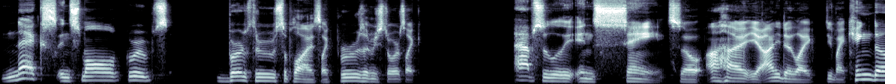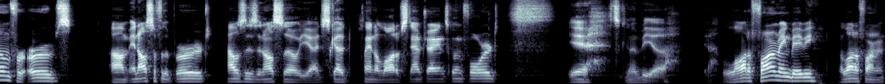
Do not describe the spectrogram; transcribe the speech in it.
next in small groups burns through supplies like brews and restores like absolutely insane so i yeah i need to like do my kingdom for herbs um and also for the bird houses and also yeah i just gotta plant a lot of snapdragons going forward yeah it's gonna be a, yeah, a lot of farming baby a lot of farming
